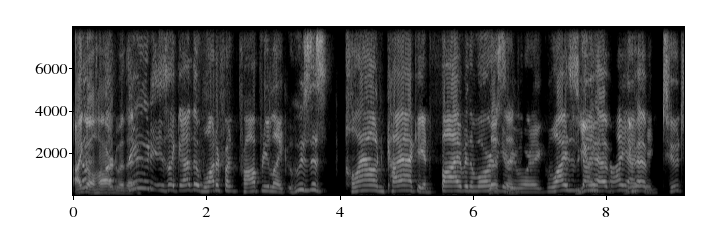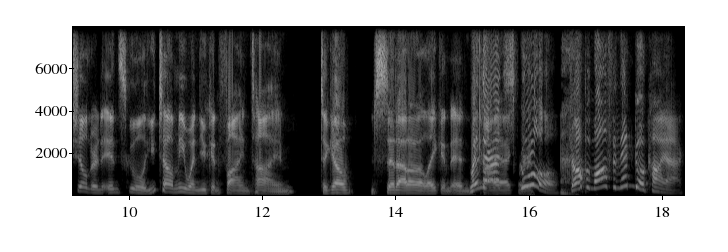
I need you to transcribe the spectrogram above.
I Some- go hard with it. Dude is like on the waterfront property. Like, who's this clown kayaking at five in the morning every Listen, morning? Why is this You guy have kayaking? you have two children in school. You tell me when you can find time to go sit out on a lake and, and when they're at kayak or- school, drop them off and then go kayak.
